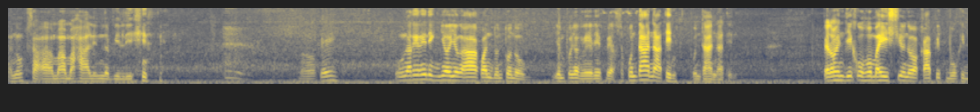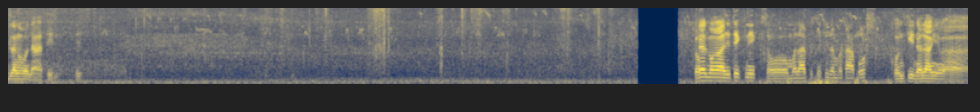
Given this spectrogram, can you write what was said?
ano sa uh, mamahalin na bilihin. Okay. Kung naririnig nyo yung akwan doon tunog, yan po nagre-repair. So puntahan natin, puntahan natin. Pero hindi ko humahis yun, no? kapit bukid lang ho natin. Okay? So, yan mga deteknik, so malapit na sila matapos. Konti na lang yung uh,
